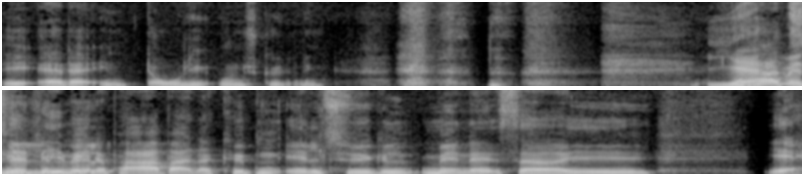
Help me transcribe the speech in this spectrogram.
Det er da en dårlig undskyldning. ja, jeg har 10 men alligevel... på arbejde og købt en elcykel, men altså, øh, ja,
